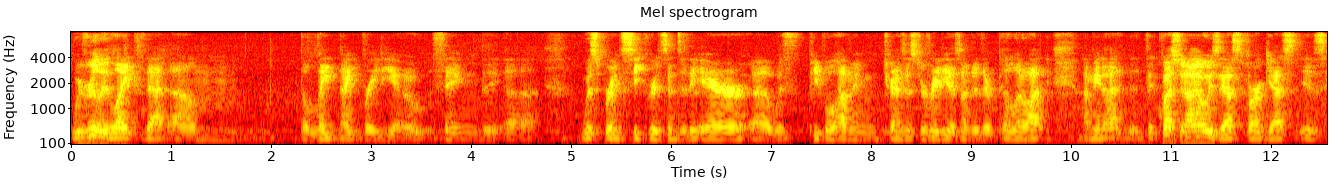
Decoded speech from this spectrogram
we really like that um, the late night radio thing, the uh, whispering secrets into the air uh, with people having transistor radios under their pillow. I, I mean, I, the question I always ask of our guests is,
